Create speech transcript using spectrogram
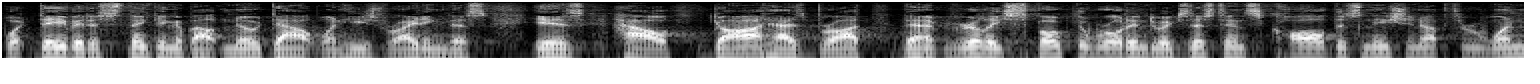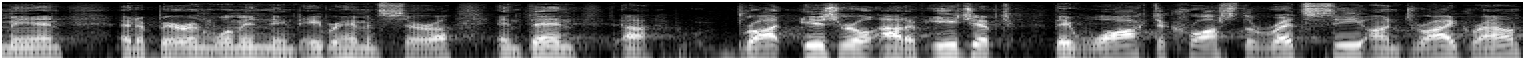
What David is thinking about, no doubt, when he's writing this is how God has brought them, really spoke the world into existence, called this nation up through one man and a barren woman named Abraham and Sarah, and then uh, brought Israel out of Egypt, they walked across the Red Sea on dry ground.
